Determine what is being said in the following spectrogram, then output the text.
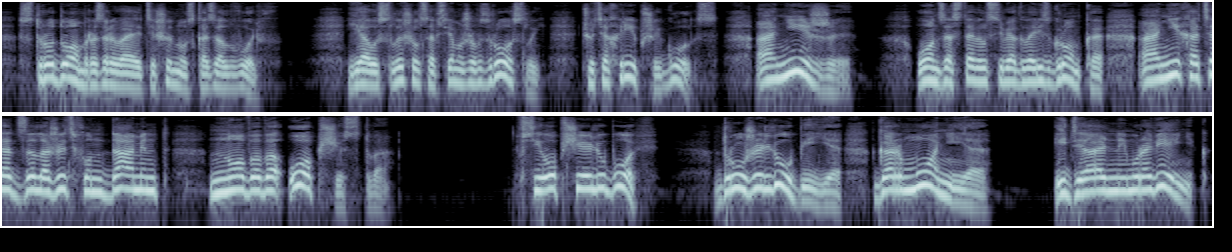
— с трудом разрывая тишину, сказал Вольф. Я услышал совсем уже взрослый, чуть охрипший голос. «Они же...» — он заставил себя говорить громко. «Они хотят заложить фундамент нового общества. Всеобщая любовь, дружелюбие, гармония, идеальный муравейник.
